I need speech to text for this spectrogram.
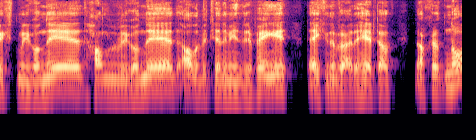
Veksten vil gå ned, handelen vil gå ned, alle vil tjene mindre penger. Det er ikke noe bra i det hele tatt. Men akkurat nå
